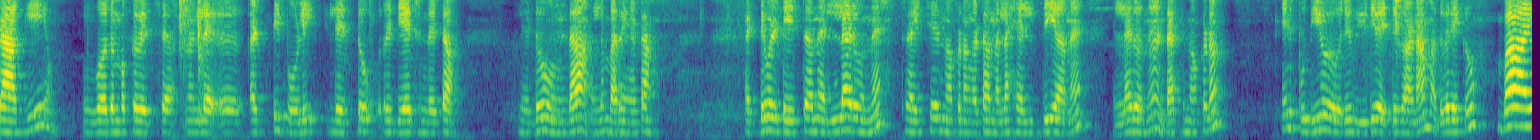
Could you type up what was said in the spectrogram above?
റാഗി ഗോതമ്പൊക്കെ വെച്ച നല്ല അടിപൊളി ലഡു റെഡി ആയിട്ടുണ്ട് കേട്ടോ. ലഡു ഉണ്ട എല്ലാം പറയും കേട്ടോ. അടിപൊളി ടേസ്റ്റാണ് എല്ലാവരും ഒന്ന് ട്രൈ ചെയ്ത് നോക്കണം കേട്ടോ. നല്ല ഹെൽത്തിയാണ് എല്ലാവരും ഒന്ന് ഉണ്ടാക്കി നോക്കണം. ഇനി പുതിയ ഒരു വീഡിയോ ആയിട്ട് കാണാം. അതുവരേക്കും ബായ്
